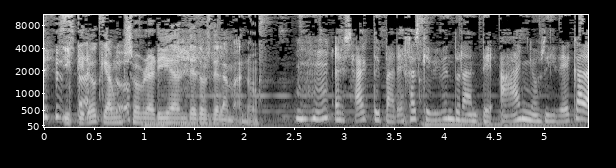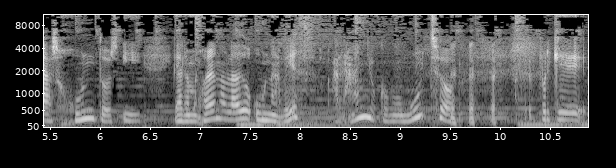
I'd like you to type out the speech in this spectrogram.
y creo que aún sobrarían dedos de la mano. Exacto, y parejas que viven durante años y décadas juntos y, y a lo mejor han hablado una vez al año, como mucho. Porque,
